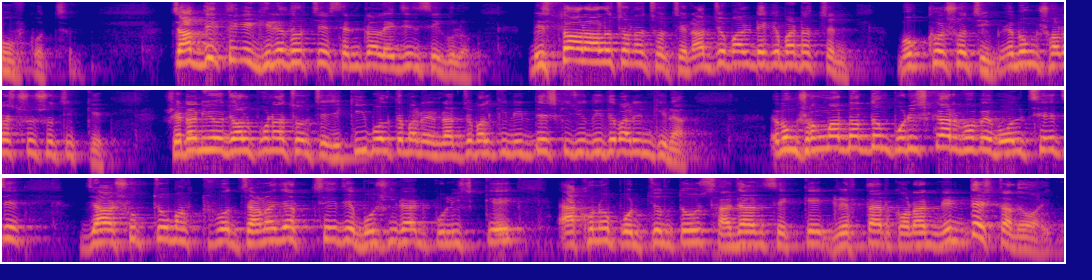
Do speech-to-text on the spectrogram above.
মুভ করছেন। চারদিক থেকে ঘিরে ধরছে সেন্ট্রাল এজেন্সিগুলো বিস্তর আলোচনা চলছে, রাজ্যপাল ডেকে পাঠাচ্ছেন মুখ্য সচিব এবং স্বরাষ্ট্র সচিবকে। সেটা নিয়েও জল্পনা চলছে যে কি বলতে পারেন, রাজ্যপাল কি নির্দেশ কিছু দিতে পারেন কি না এবং সংবাদ মাধ্যম পরিষ্কারভাবে বলছে যে যা সূত্র মারফত জানা যাচ্ছে যে বসিরহাট পুলিশকে এখনও পর্যন্ত শাহজাহান শেখকে গ্রেফতার করার নির্দেশটা দেওয়া হয়নি।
